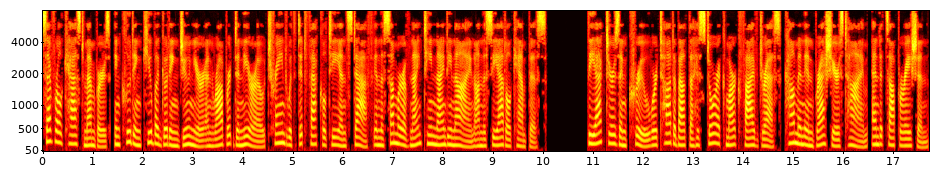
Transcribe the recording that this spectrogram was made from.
Several cast members, including Cuba Gooding Jr. and Robert De Niro trained with DIT faculty and staff in the summer of 1999 on the Seattle campus. The actors and crew were taught about the historic Mark V dress common in Brashear's time, and its operation.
